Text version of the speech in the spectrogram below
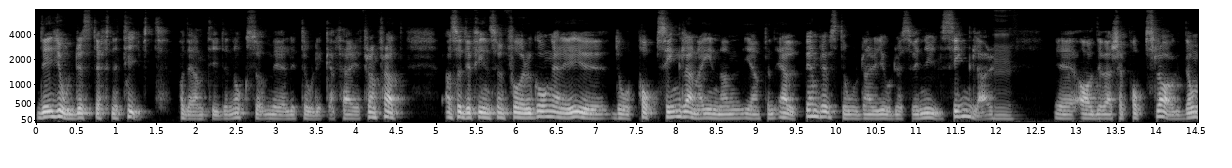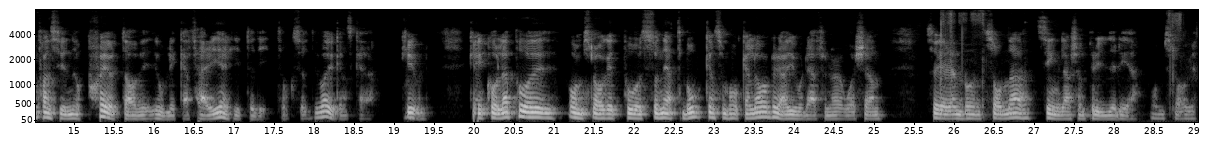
det gjordes definitivt på den tiden också med lite olika färger. Framförallt, alltså det finns en föregångare är ju då popsinglarna innan egentligen LPn blev stor när det gjordes vinylsinglar. Mm. Eh, av diverse popslag. De fanns ju en uppsjö av i olika färger hit och dit också. Det var ju ganska kul kan ju kolla på eh, omslaget på sonettboken som Håkan Lager jag gjorde här för några år sedan. Så är det en bunt sådana singlar som pryder det omslaget.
